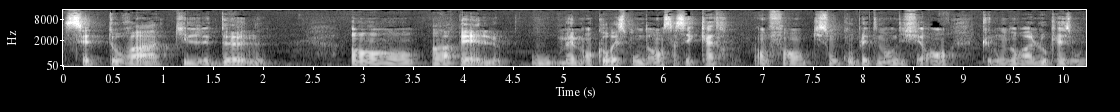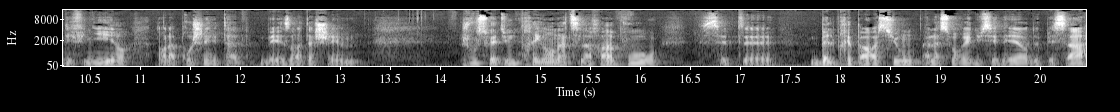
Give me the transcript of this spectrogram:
Cette Torah qu'il donne en rappel ou même en correspondance à ces quatre enfants qui sont complètement différents, que l'on aura l'occasion de définir dans la prochaine étape, Bezrat Hashem. Je vous souhaite une très grande Atzlacha pour cette euh, belle préparation à la soirée du Seder de Pessah.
